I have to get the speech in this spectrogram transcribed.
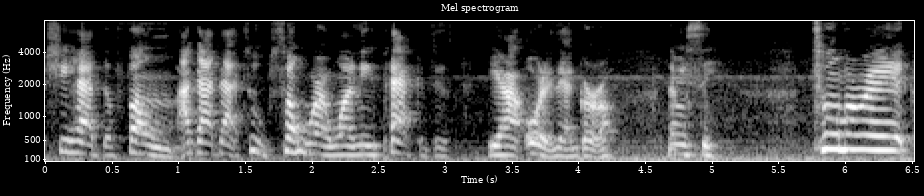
She had the foam. I got that too somewhere in one of these packages. Yeah I ordered that girl. Let me see. Turmeric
